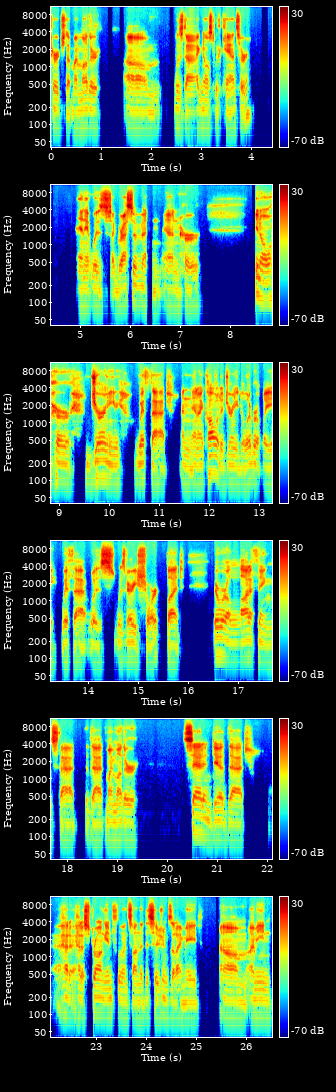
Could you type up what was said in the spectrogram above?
church that my mother um, was diagnosed with cancer, and it was aggressive and and her you know her journey with that and and i call it a journey deliberately with that was was very short. But there were a lot of things that that my mother said and did that had a, had a strong influence on the decisions that i made. Um, i mean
